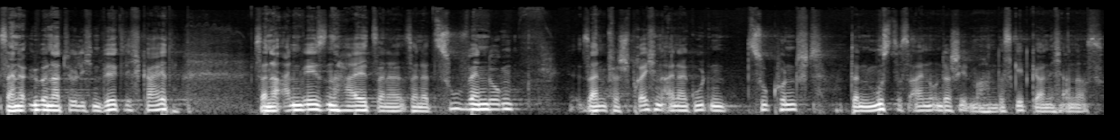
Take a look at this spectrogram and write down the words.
seiner übernatürlichen Wirklichkeit, seiner Anwesenheit, seiner, seiner Zuwendung, seinem Versprechen einer guten Zukunft, dann muss das einen Unterschied machen. Das geht gar nicht anders.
